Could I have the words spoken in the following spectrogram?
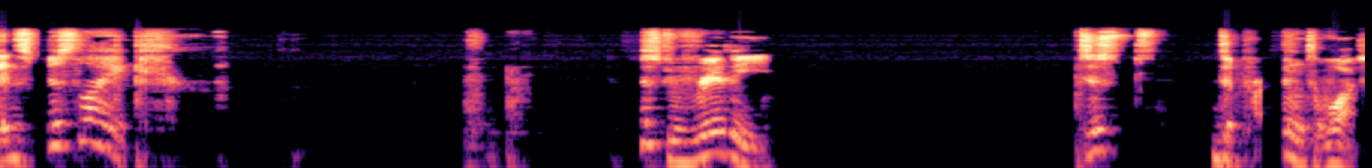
it's just like it's just really just depressing to watch.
